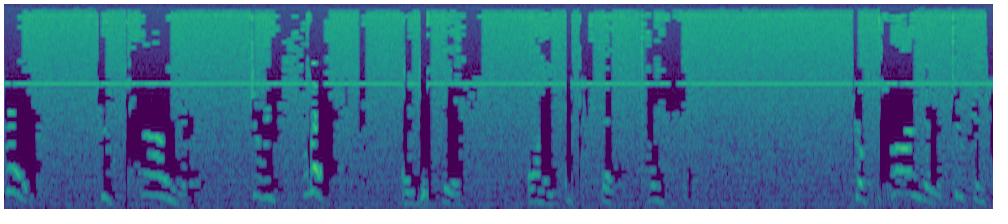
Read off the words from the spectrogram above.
think, to ponder, to reflect, and get this on an expectation. To ponder, to consider,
